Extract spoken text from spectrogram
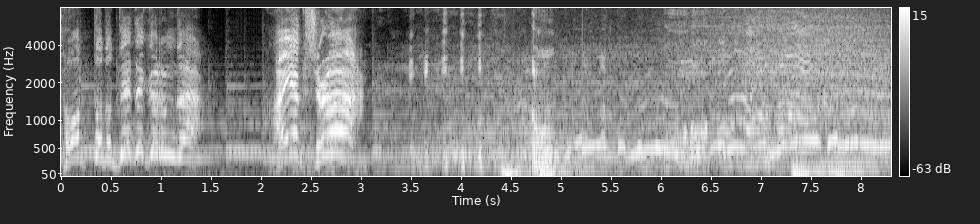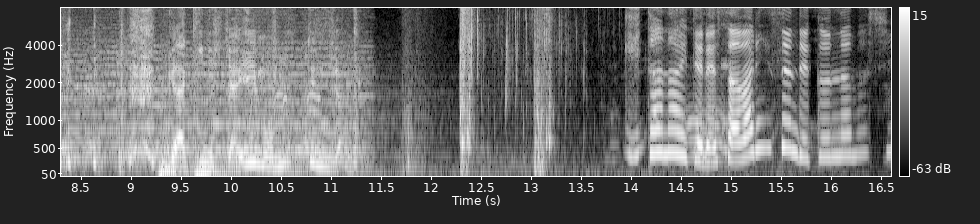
とっとと出てくるんだ。早くしろ。お？ガキにしちゃいいもん持ってんじゃん汚い手で触りんせんでくんなまし。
